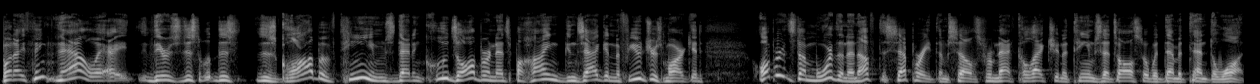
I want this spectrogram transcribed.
But I think now I, there's this this this glob of teams that includes Auburn that's behind Gonzaga in the futures market. Auburn's done more than enough to separate themselves from that collection of teams that's also with them at ten to one.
